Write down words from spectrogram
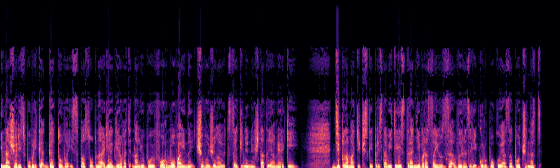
и наша республика готова и способна реагировать на любую форму войны, чего желают Соединенные Штаты Америки. Дипломатические представители стран Евросоюза выразили глубокую озабоченность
